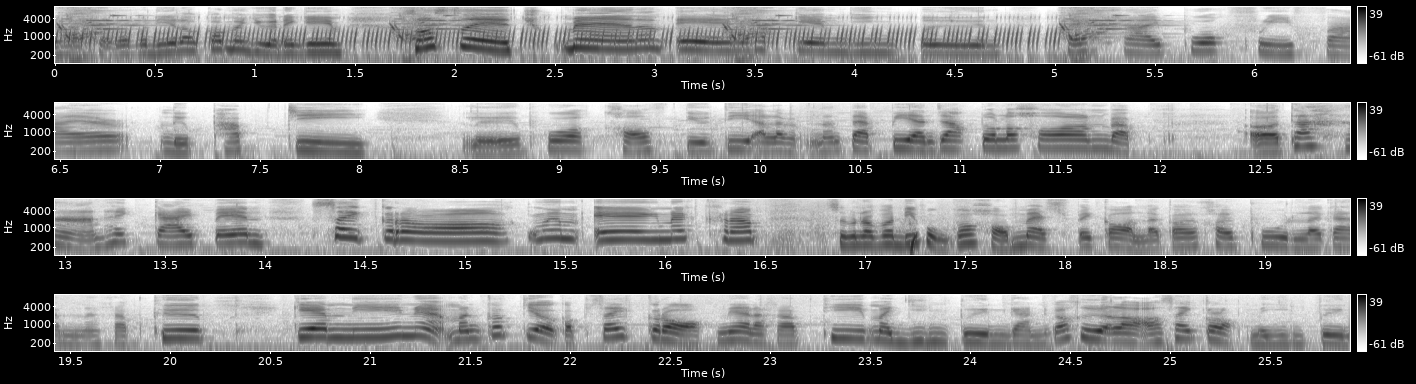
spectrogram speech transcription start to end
นะครับสำหรับวันนี้เราก็มาอยู่ในเกม Sausage Man นั่นเองนะครับ เกมยิงปืน คล้ายๆ พวก Free Fire หรือ PUBG หรือพวก Call of Duty อะไรแบบนั้น แต่เปลี่ยนจากตัวละครแบบ ทหารให้กลายเป็นไส้กรอกนั่นเองนะครับสำหรับวันนี้ผมก็ขอแมทช์ไปก่อนแล้วก็ค่อยพูดแล้วกันนะครับ คือเกมนี้เนี่ยมันก็เกี่ยวกับไส้กรอกเนี่ยแหละครับที่มายิงปืนกันก็คือเราเอาไส้กรอกมายิงปืน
